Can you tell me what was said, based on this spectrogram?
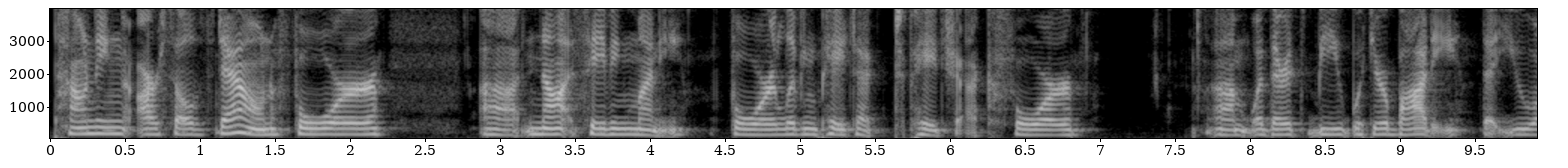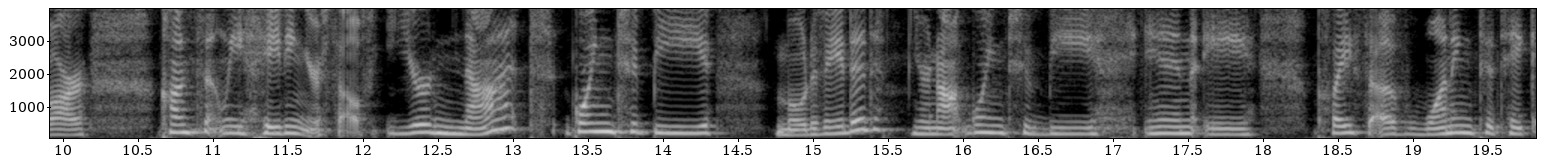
pounding ourselves down for uh, not saving money, for living paycheck to paycheck, for um, whether it be with your body, that you are constantly hating yourself, you're not going to be motivated. You're not going to be in a place of wanting to take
